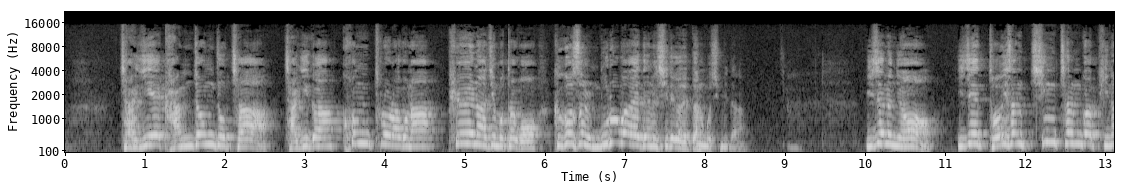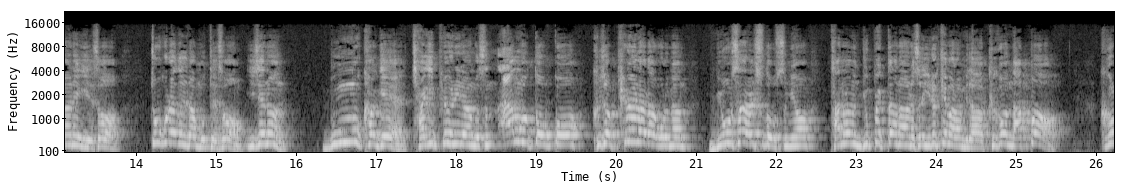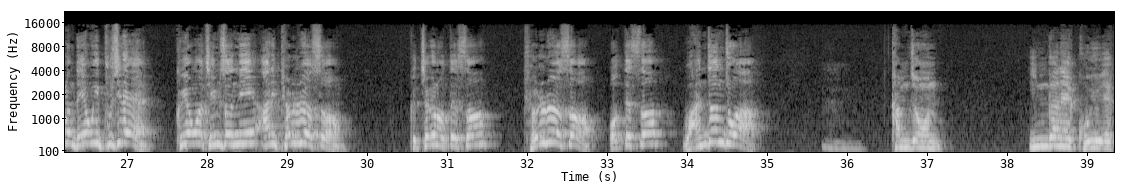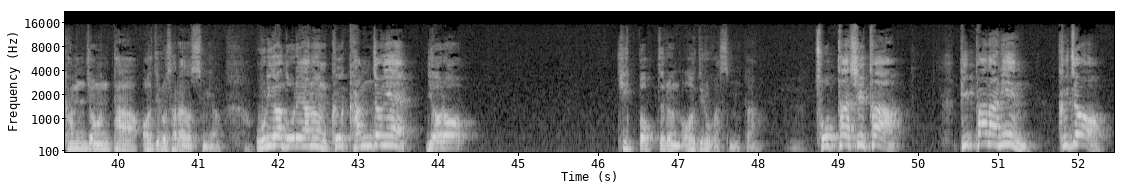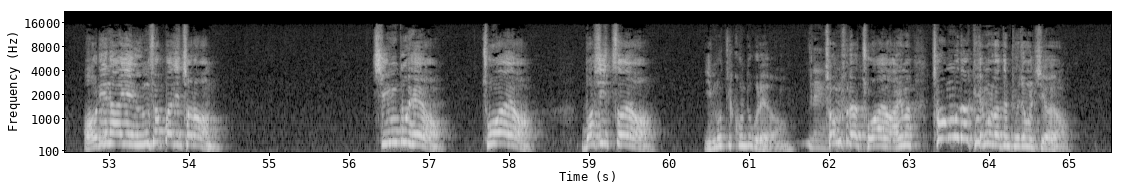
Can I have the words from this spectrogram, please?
자기의 감정조차 자기가 컨트롤하거나 표현하지 못하고 그것을 물어봐야 되는 시대가 됐다는 것입니다. 이제는요, 이제 더 이상 칭찬과 비난에 의해서 쪼그라들다 못해서 이제는 묵묵하게 자기 표현이라는 것은 아무것도 없고 그저 표현하라고 그러면 묘사할 수도 없으며 단어는 600단어 안에서 이렇게 말합니다. 그건 나빠. 그거는 내용이 부실해. 그 영화 재밌었니? 아니 별로였어. 그 책은 어땠어? 별로였어. 어땠어? 완전 좋아. 감정은 인간의 고유의 감정은 다 어디로 사라졌으며 우리가 노래하는 그 감정의 여러 기법들은 어디로 갔습니까? 좋다 싫다 비판 아닌 그저 어린아이의 응석바지처럼 진부해요 좋아요 멋있어요 이모티콘도 그래요 네. 전부 다 좋아요 아니면 전부 다 괴물 같은 표정을 지어요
